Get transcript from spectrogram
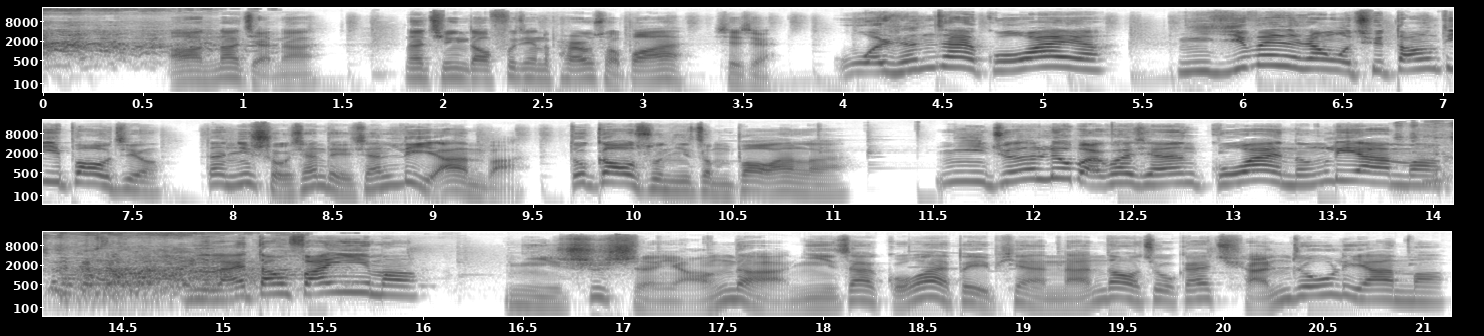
啊，那简单。那请你到附近的派出所报案，谢谢。我人在国外呀，你一味的让我去当地报警，但你首先得先立案吧？都告诉你怎么报案了，你觉得六百块钱国外能立案吗？你来当翻译吗？你是沈阳的，你在国外被骗，难道就该泉州立案吗？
